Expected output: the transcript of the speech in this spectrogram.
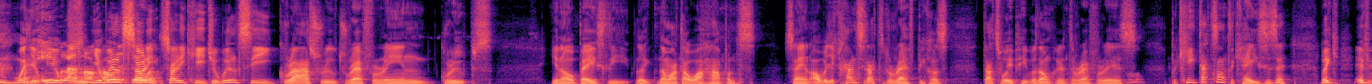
well, you, you, you will. Sorry, sorry, Keith. You will see grassroots refereeing groups. You know, basically, like no matter what happens, saying, "Oh, well, you can't say that to the ref because that's why people don't get into referees." Mm. But Keith, that's not the case, is it? Like, if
